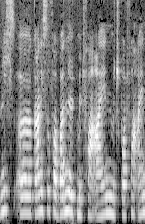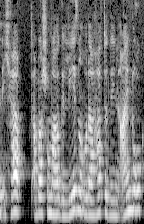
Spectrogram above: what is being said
nicht, äh, gar nicht so verbandelt mit Vereinen, mit Sportvereinen. Ich habe aber schon mal gelesen oder hatte den Eindruck,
